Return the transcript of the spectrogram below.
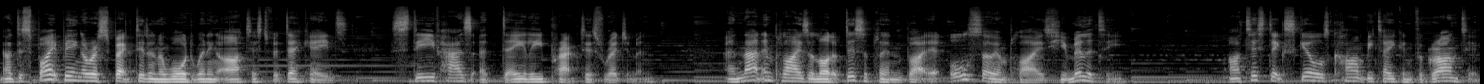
Now, despite being a respected and award winning artist for decades, Steve has a daily practice regimen. And that implies a lot of discipline, but it also implies humility. Artistic skills can't be taken for granted.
